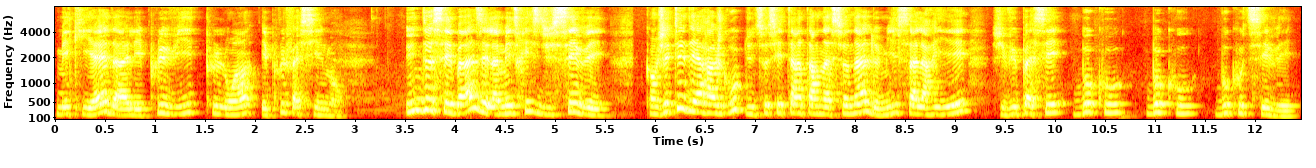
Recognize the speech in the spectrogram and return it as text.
mais qui aident à aller plus vite, plus loin et plus facilement. Une de ces bases est la maîtrise du CV. Quand j'étais DRH Group d'une société internationale de 1000 salariés, j'ai vu passer beaucoup, beaucoup, beaucoup de CV.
